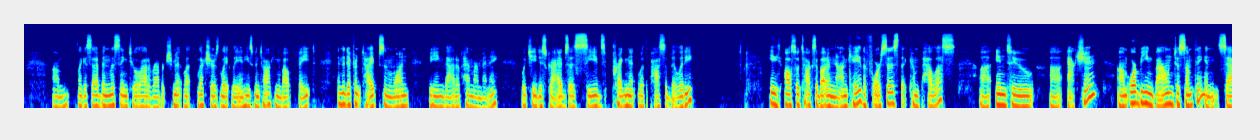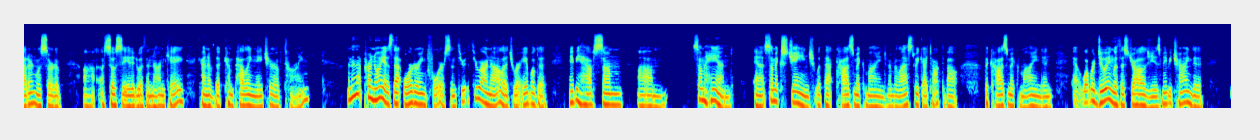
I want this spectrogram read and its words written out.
Um, like I said, I've been listening to a lot of Robert Schmidt le- lectures lately, and he's been talking about fate and the different types, and one being that of Heimarmene, which he describes as seeds pregnant with possibility. He also talks about Ananke, the forces that compel us uh, into uh, action um, or being bound to something. And Saturn was sort of uh, associated with Ananke, kind of the compelling nature of time. And then that pronoia is that ordering force. And through, through our knowledge, we're able to maybe have some um, some hand, uh, some exchange with that cosmic mind. Remember last week I talked about the cosmic mind, and uh, what we're doing with astrology is maybe trying to,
